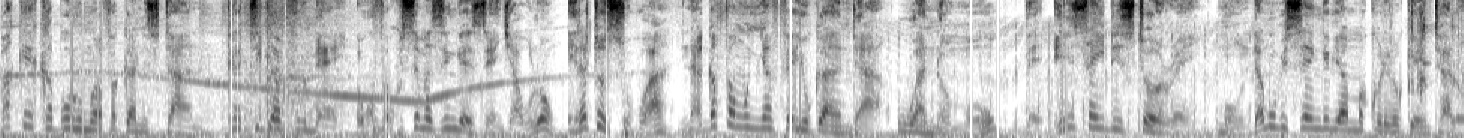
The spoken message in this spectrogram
paka e kabulu mu afghanistan. Kati gafune okuva ku semazinga ez'enjawulo era tosubwa nagafa mu nnyaffe uganda. Wano mu the inside story munda mu bisenge by'amakolero g'entalo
